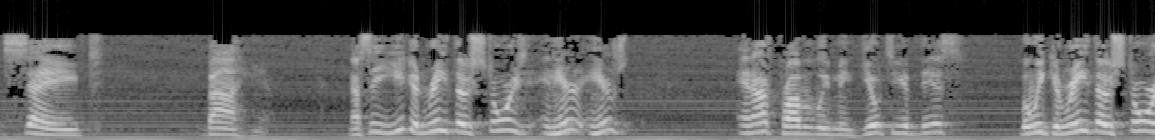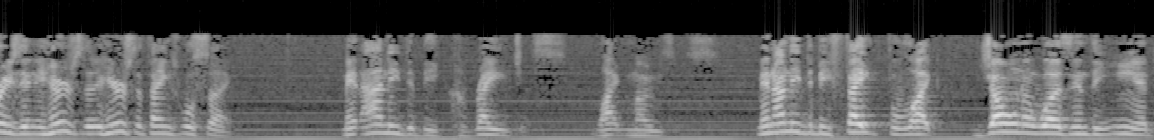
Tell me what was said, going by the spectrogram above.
saved by him. Now, see, you can read those stories, and here, here's, and I've probably been guilty of this, but we can read those stories, and here's the, here's the things we'll say. Man, I need to be courageous like Moses. Man, I need to be faithful like Jonah was in the end.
